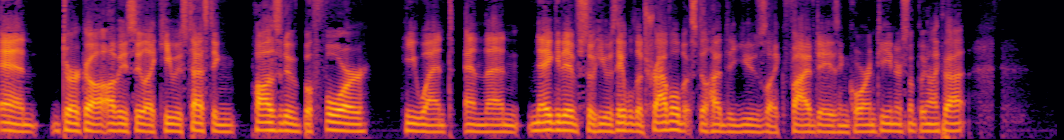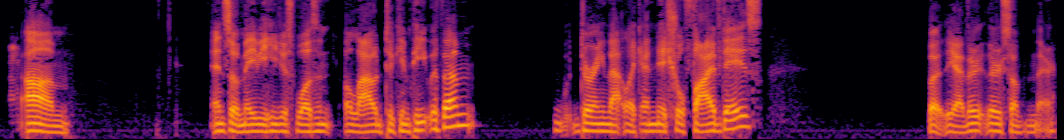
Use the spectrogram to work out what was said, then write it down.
and Derke obviously like he was testing positive before he went and then negative so he was able to travel but still had to use like 5 days in quarantine or something like that. Um and so maybe he just wasn't allowed to compete with them during that like initial 5 days. But yeah, there, there's something there.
